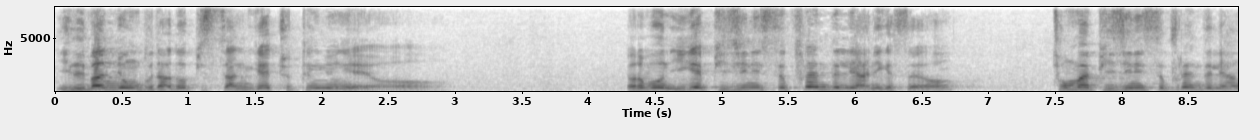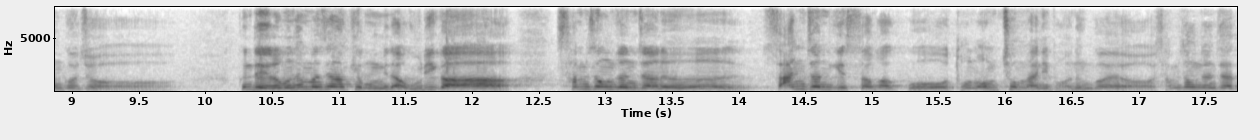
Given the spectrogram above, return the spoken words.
일반용보다도 비싼 게 주택용이에요. 여러분 이게 business friendly 아니겠어요? 정말 business friendly 한 거죠. 근데 여러분 한번 생각해 봅니다. 우리가 삼성전자는 싼 전기 써갖고 돈 엄청 많이 버는 거예요. 삼성전자,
